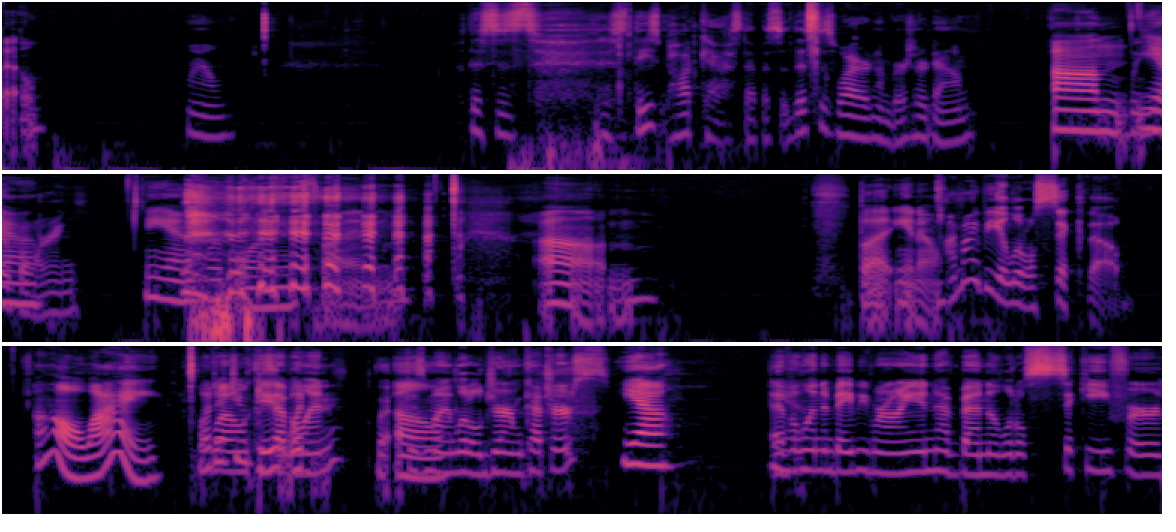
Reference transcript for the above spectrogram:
So, Well, this is this these podcast episodes. This is why our numbers are down. um We yeah. are boring. Yeah, we're boring. it's fine. Um, but you know. I might be a little sick though. Oh, why? What well, did you do? What- Evelyn, Because Oh. my little germ catchers, yeah. Yeah. Evelyn and baby Ryan, have been a little sicky for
